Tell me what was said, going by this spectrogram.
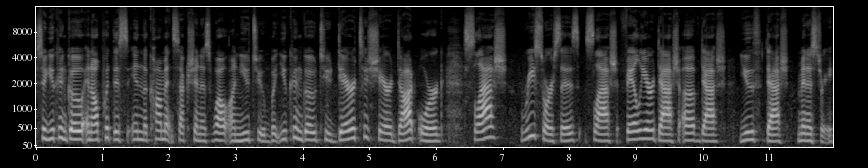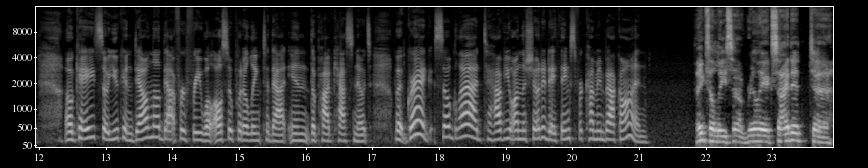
So you can go, and I'll put this in the comment section as well on YouTube, but you can go to daretoshare.org slash resources slash failure dash of dash youth dash ministry. Okay, so you can download that for free. We'll also put a link to that in the podcast notes. But Greg, so glad to have you on the show today. Thanks for coming back on. Thanks, Alisa. Really excited to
